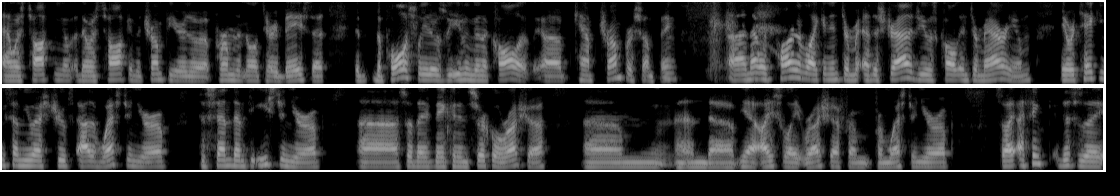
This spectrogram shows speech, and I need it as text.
and was talking. There was talk in the Trump years of a permanent military base that the, the Polish leaders were even going to call it uh, Camp Trump or something. Uh, and that was part of like an inter. Uh, the strategy was called intermarium. They were taking some U.S. troops out of Western Europe to send them to Eastern Europe uh, so they, they could encircle Russia um, and uh, yeah, isolate Russia from from Western Europe. So I, I think this is a,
